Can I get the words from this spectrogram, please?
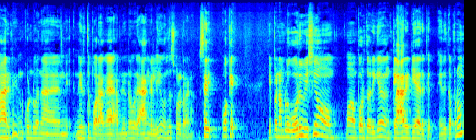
மேரிட்டைன் கொண்டு வந்த நிறுத்த போகிறாங்க அப்படின்ற ஒரு ஆங்கிள்லையும் வந்து சொல்கிறாங்க சரி ஓகே இப்போ நம்மளுக்கு ஒரு விஷயம் பொறுத்த வரைக்கும் கிளாரிட்டியாக இருக்குது இதுக்கப்புறம்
